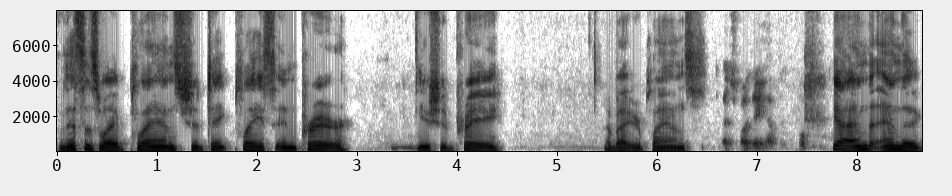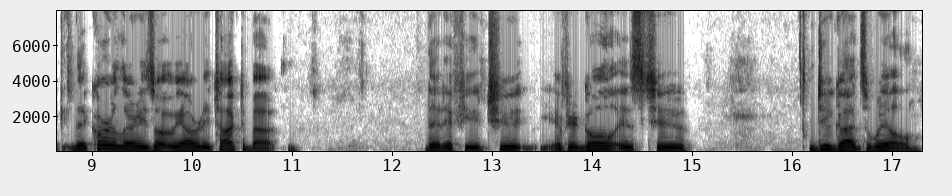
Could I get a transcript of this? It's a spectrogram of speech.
this is why plans should take place in prayer. You should pray about your plans. That's why they have the. Yeah, and and the the corollary is what we already talked about. That if you choose, if your goal is to do God's will,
